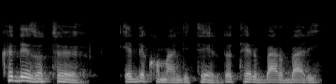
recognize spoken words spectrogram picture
Que des auteurs et des commanditaires de telle barbarie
